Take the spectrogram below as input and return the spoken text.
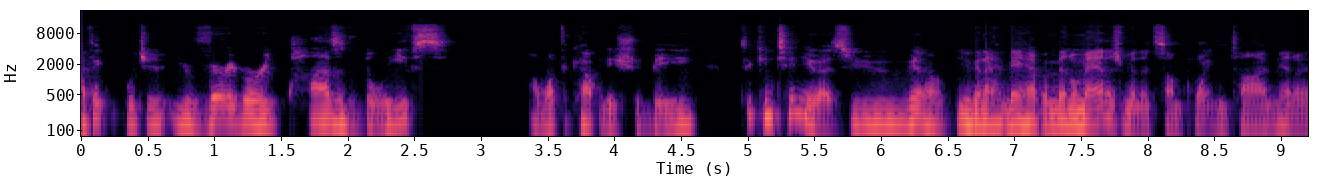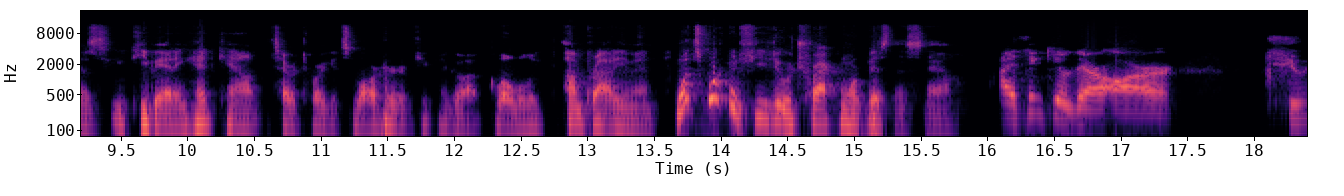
I think, which are your very, very positive beliefs on what the company should be to continue as you you know you're going to may have a middle management at some point in time you know as you keep adding headcount territory gets larger if you can go out globally. I'm proud of you man. What's working for you to attract more business now? I think you know, there are two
